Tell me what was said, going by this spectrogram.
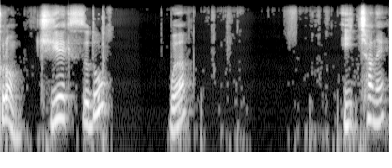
그럼 gx도 뭐야? 2차네?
